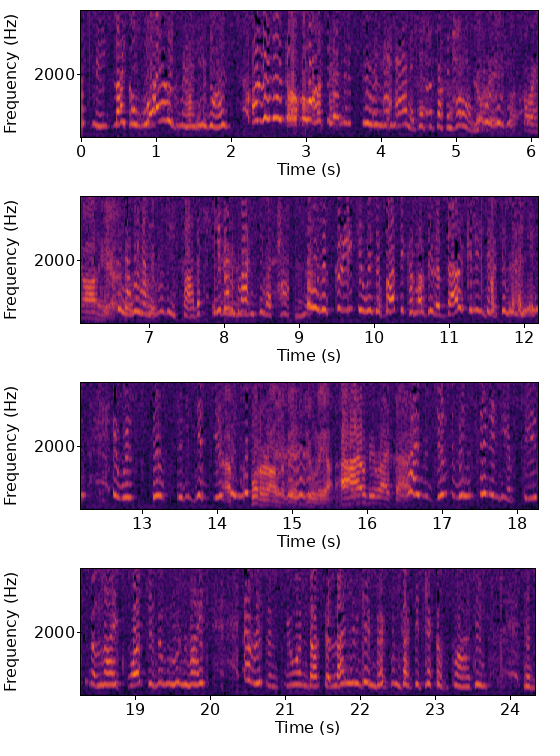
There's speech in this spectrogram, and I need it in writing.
at me like a wild man he was. Oh, no, no, don't go out there, Miss Julie. Anna, get yourself in hand. Julie, What's going on here? Something on the street, Father. You better go out and see what's happened. Oh, the creature was about to come up to the balcony, Dr. Lanyon. It was stooped and hideous. Uh, and- put her on the bed, Julia. I'll be right back. I've just been sitting here peaceful like watching the moonlight ever since you and Dr. Lanyon came back from Dr. Jekyll's party. Then,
